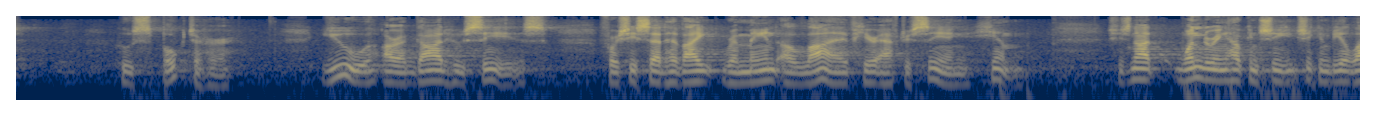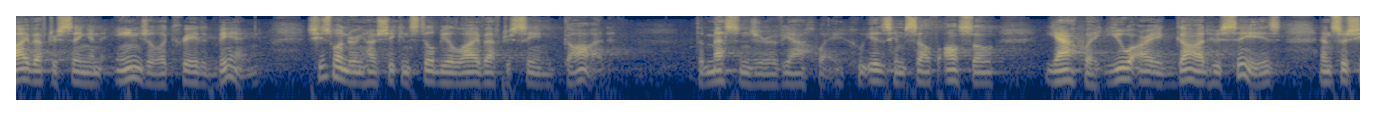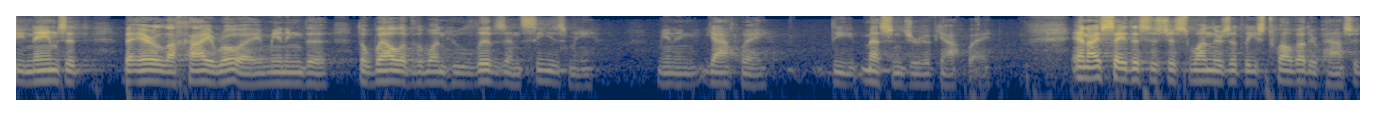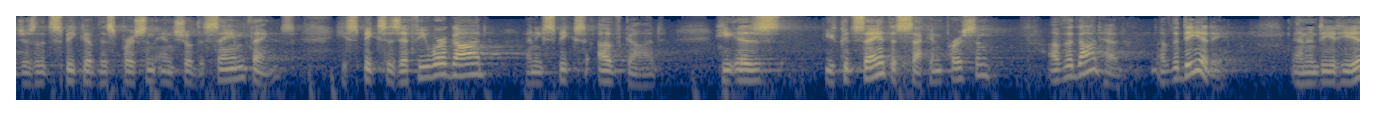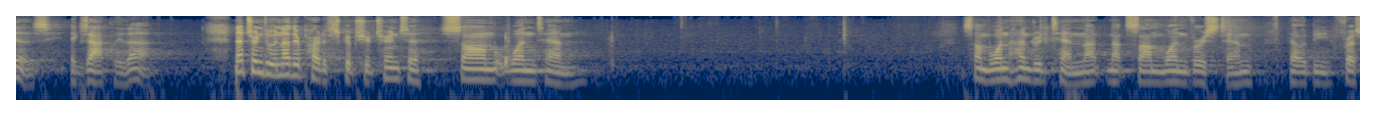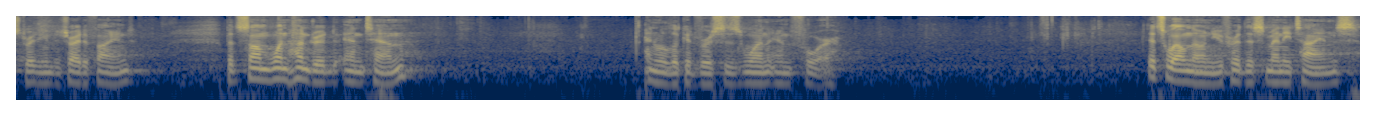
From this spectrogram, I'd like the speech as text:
Who spoke to her. You are a God who sees. For she said, Have I remained alive here after seeing him? She's not wondering how can she, she can be alive after seeing an angel, a created being. She's wondering how she can still be alive after seeing God, the messenger of Yahweh, who is himself also Yahweh. You are a God who sees. And so she names it Be'er Lachai Roe, meaning the, the well of the one who lives and sees me, meaning Yahweh, the messenger of Yahweh. And I say this is just one, there's at least 12 other passages that speak of this person and show the same things. He speaks as if he were God, and he speaks of God. He is, you could say, the second person of the Godhead, of the deity. And indeed, he is exactly that. Now turn to another part of Scripture. Turn to Psalm 110. Psalm 110, not, not Psalm 1, verse 10. That would be frustrating to try to find. But Psalm 110, and we'll look at verses 1 and 4. It's well known, you've heard this many times.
